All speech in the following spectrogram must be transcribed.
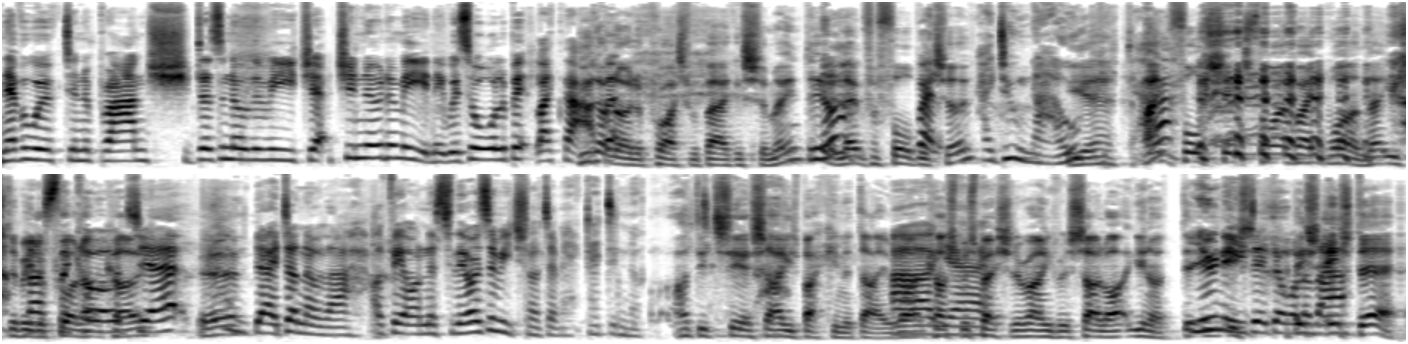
Never worked in a branch. She doesn't know the region. Do you know what I mean? It was all a bit like that. You don't but- know the price of a bag of cement, do you? No. Eleven for four by Well, two. I do now. Yeah, Peter. eight four six five eight one. That used to be That's the product code, code. Yeah. yeah. I don't know that. I'll be honest with you. I was a regional director. I didn't know. I did CSAs back in the day, right? Ah, Customer yeah. special arrangements. So, like, you know, You it's, needed all of that. It's there.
